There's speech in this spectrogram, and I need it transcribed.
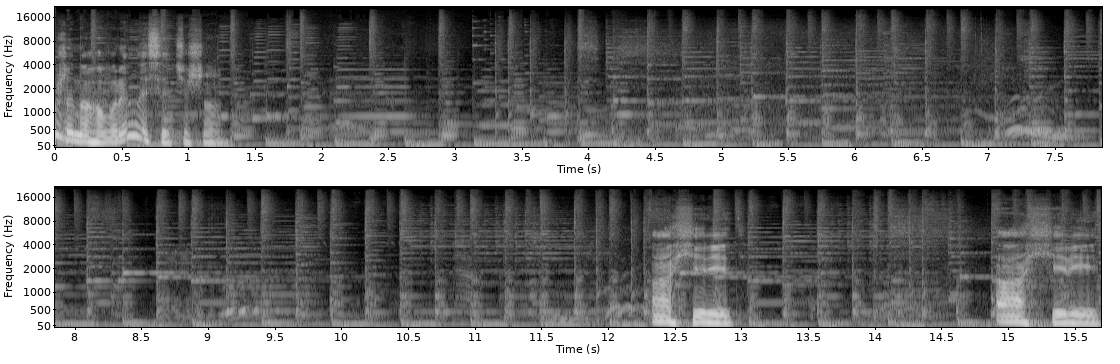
вже наговорилися, чи що? Охереть. Охереть.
